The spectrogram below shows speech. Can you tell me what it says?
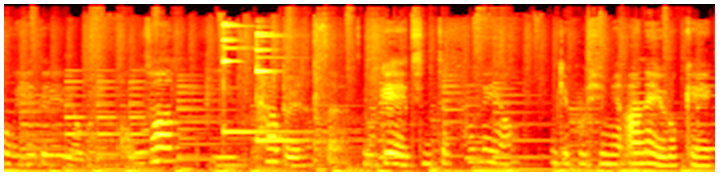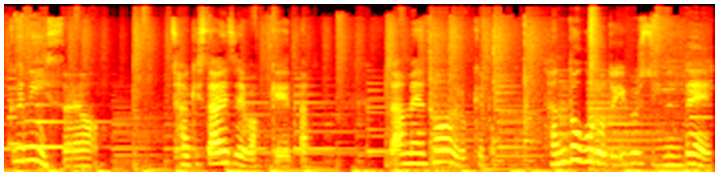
소개해드리려고 해요. 우선 이 탑을 샀어요. 이게 진짜 편해요. 이게 보시면 안에 이렇게 끈이 있어요. 자기 사이즈에 맞게 딱 짜매서 이렇게 넣고 단독으로도 입을 수 있는데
